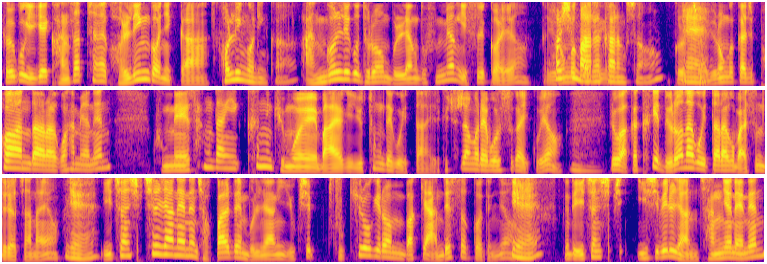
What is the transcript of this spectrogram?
결국 이게 관사청에 걸린 거니까 걸린 거니까 안 걸리고 들어온 물량도 분명히 있을 거예요. 그러니까 훨씬 많을 가능성. 그렇죠. 예. 이런 것까지 포함한다라고 하면은 국내에 상당히 큰 규모의 마약이 유통되고 있다 이렇게 추정을 해볼 수가 있고요. 음. 그리고 아까 크게 늘어나고 있다라고 말씀드렸잖아요. 예. 2017년에는 적발된 물량이 69kg밖에 안 됐었거든요. 예. 근데 2021년 작년에는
